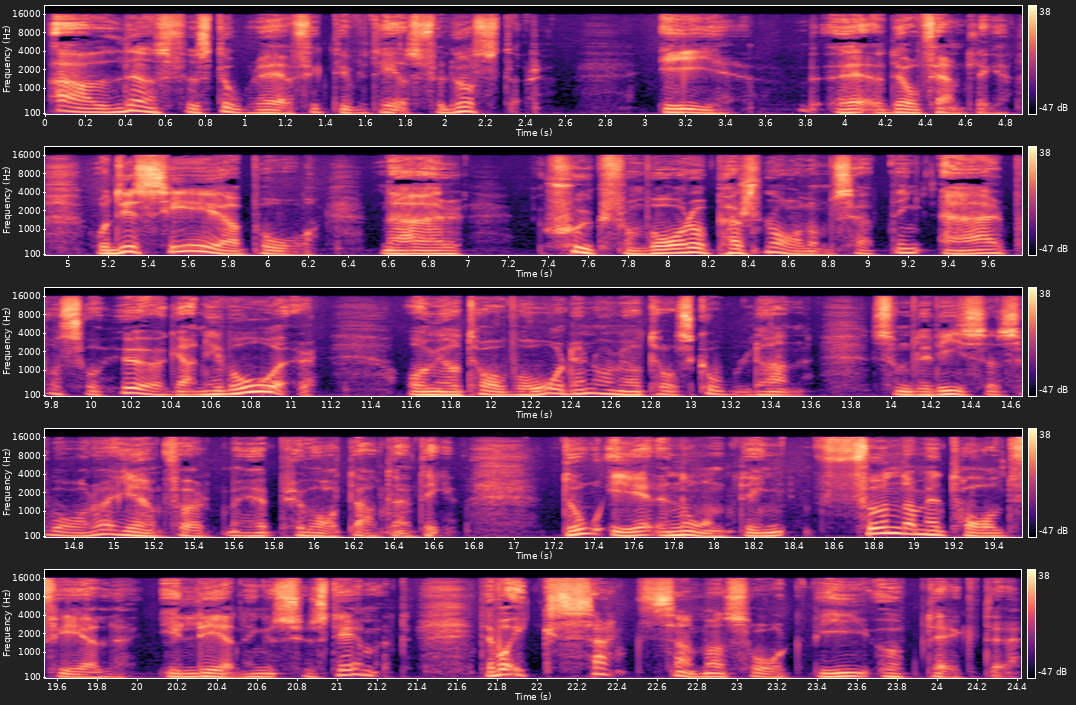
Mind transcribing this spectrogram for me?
alldeles för stora effektivitetsförluster i eh, det offentliga. Och det ser jag på när sjukfrånvaro och personalomsättning är på så höga nivåer. Om jag tar vården, om jag tar skolan, som det visar sig vara jämfört med privata alternativ då är det någonting fundamentalt fel i ledningssystemet. Det var exakt samma sak vi upptäckte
